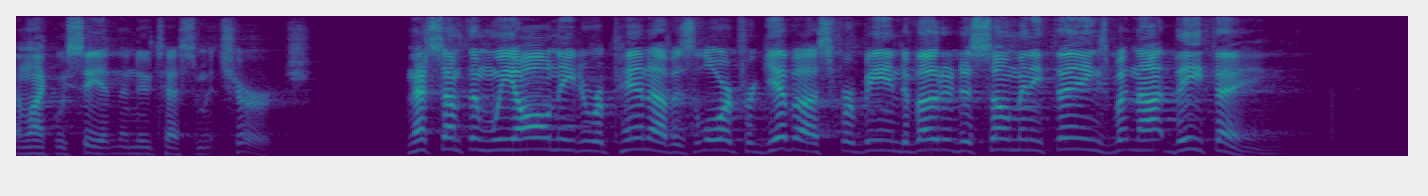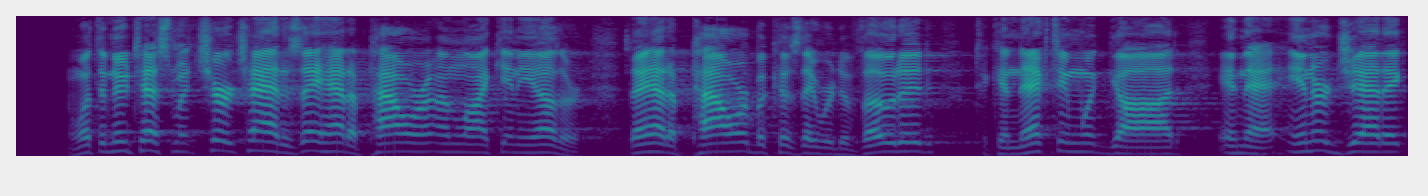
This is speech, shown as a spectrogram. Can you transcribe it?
and like we see it in the New Testament church. And that's something we all need to repent of is Lord, forgive us for being devoted to so many things, but not the thing. And what the New Testament church had is they had a power unlike any other. They had a power because they were devoted to connecting with God in that energetic,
